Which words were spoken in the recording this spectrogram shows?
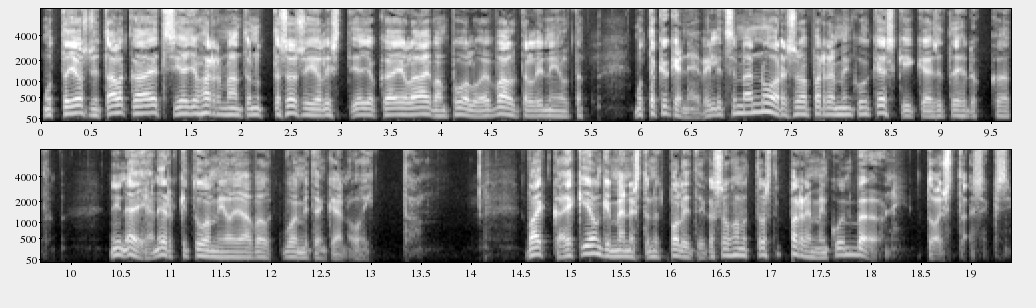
Mutta jos nyt alkaa etsiä jo harmaantunutta sosialistia, joka ei ole aivan puolueen valtalinjalta, mutta kykenee villitsemään nuorisoa paremmin kuin keski-ikäiset ehdokkaat, niin eihän Erkki Tuomioja voi, mitenkään ohittaa. Vaikka Eki onkin menestynyt politiikassa huomattavasti paremmin kuin Bernie toistaiseksi.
